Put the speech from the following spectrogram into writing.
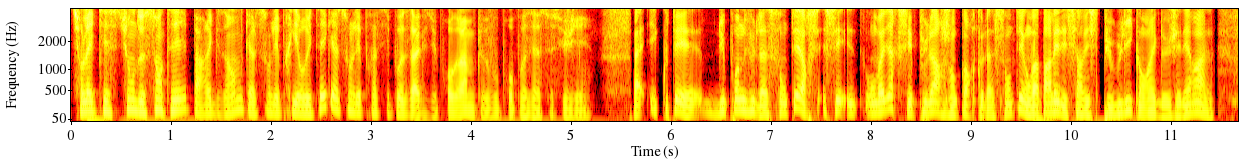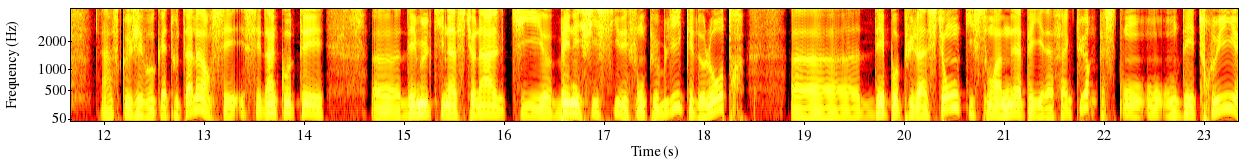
Sur les questions de santé, par exemple, quelles sont les priorités, quels sont les principaux axes du programme que vous proposez à ce sujet? Bah, Écoutez, du point de vue de la santé, alors on va dire que c'est plus large encore que la santé. On va parler des services publics en règle générale. Hein, ce que j'évoquais tout à l'heure, c'est d'un côté euh, des multinationales qui euh, bénéficient des fonds publics et de l'autre euh, des populations qui sont amenées à payer la facture parce qu'on détruit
